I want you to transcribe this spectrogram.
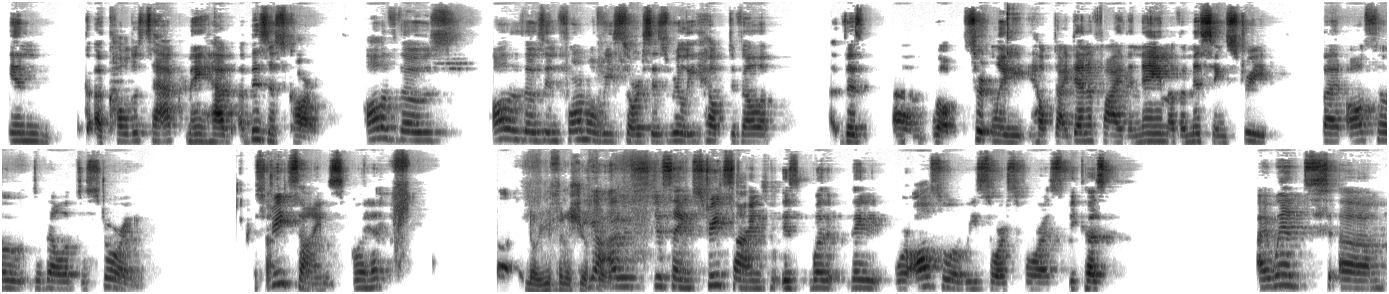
in a cul-de-sac may have a business card. All of those all of those informal resources really helped develop the, um, well, certainly helped identify the name of a missing street, but also developed a story. Street signs. Go ahead. No, you finish your. Yeah. I was just saying, street signs is what they were also a resource for us because I went um,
